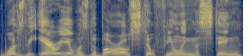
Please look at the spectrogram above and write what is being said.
was the area was the borough still feeling the sting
